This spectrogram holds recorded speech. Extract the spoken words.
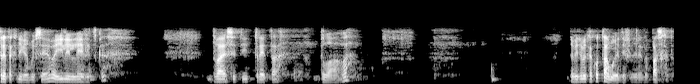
Трета книга Мојсеева или Левитска, 23 глава. Да видиме како таму е дефинирана Пасхата.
